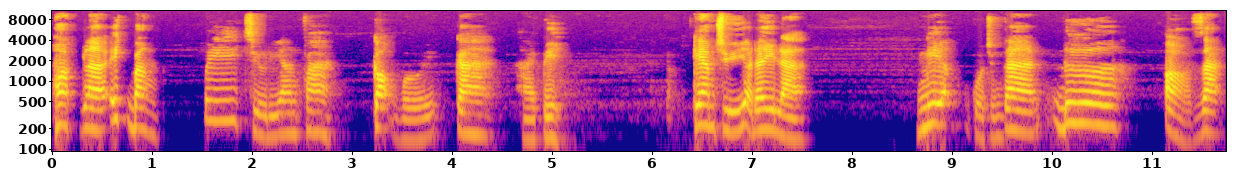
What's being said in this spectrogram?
Hoặc là x bằng pi trừ đi alpha cộng với k2pi. Các em chú ý ở đây là nghiệm của chúng ta đưa ở dạng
